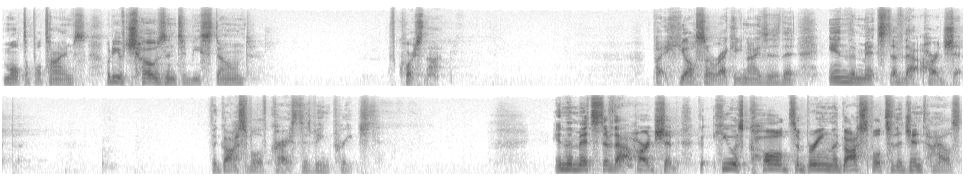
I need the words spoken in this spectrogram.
multiple times? Would he have chosen to be stoned? Of course not. But he also recognizes that in the midst of that hardship, the gospel of Christ is being preached in the midst of that hardship, he was called to bring the gospel to the Gentiles,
